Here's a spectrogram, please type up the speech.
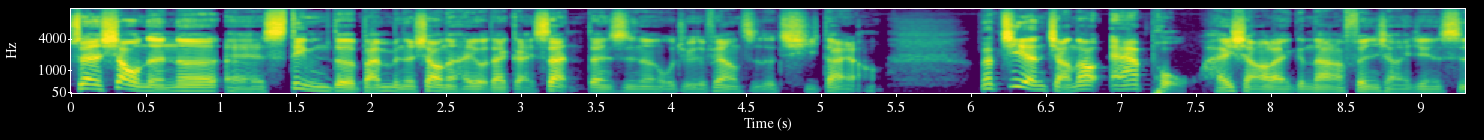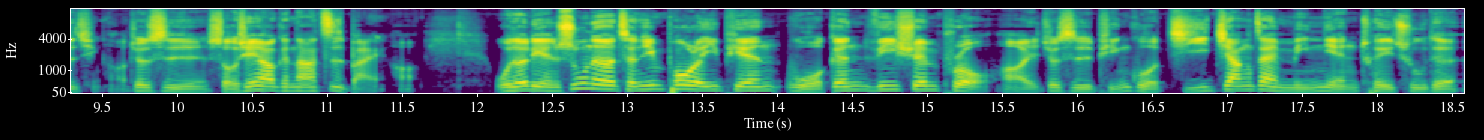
虽然效能呢，诶，Steam 的版本的效能还有待改善，但是呢，我觉得非常值得期待啊。那既然讲到 Apple，还想要来跟大家分享一件事情哈，就是首先要跟大家自白哈，我的脸书呢曾经 po 了一篇我跟 Vision Pro 啊，也就是苹果即将在明年推出的，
